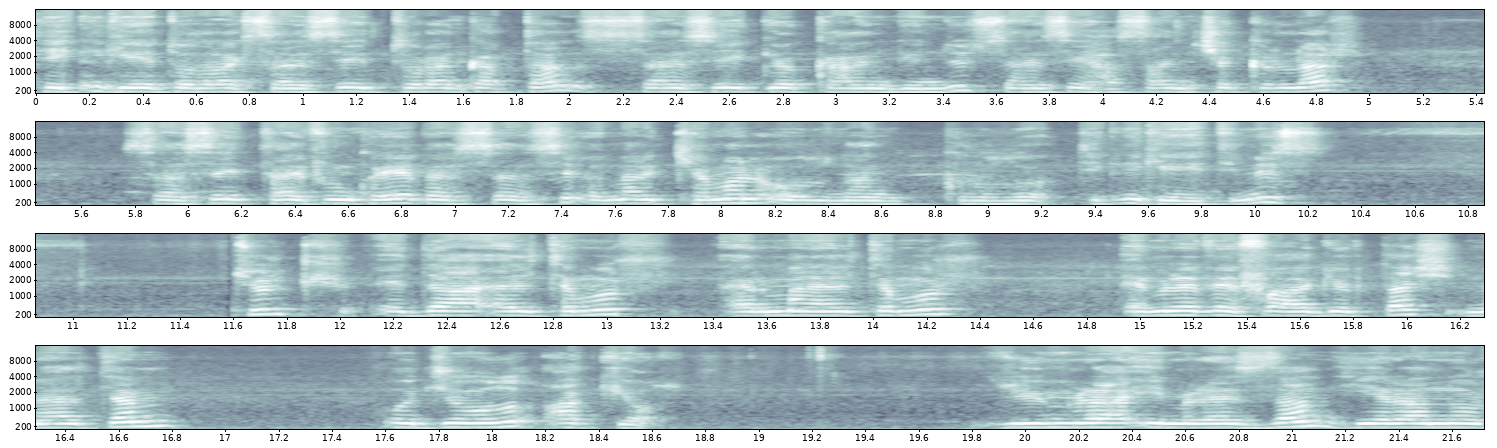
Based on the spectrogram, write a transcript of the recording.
teknik heyet olarak Sensei Turan Kaptan, Sensei Gökhan Gündüz, Sensei Hasan Çakırlar, Sensei Tayfun Kaya ve Sensei Ömer Kemaloğlu'ndan kurulu teknik heyetimiz. Türk, Eda Eltemur, Erman Eltemur, Emre Vefa Göktaş, Meltem Hocaoğlu Akyol, Zümra İmrezdan, Hiranur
